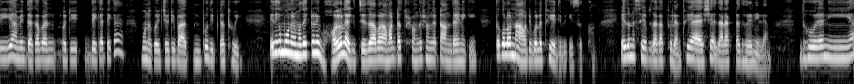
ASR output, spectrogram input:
দিয়ে আমি দেখাবেন ওটি দেখে টেকে মনে করছি ওটি বা প্রদীপটা থুই। এদিকে মনের মধ্যে একটু ভয়ও লাগছে যে আবার আমারটা সঙ্গে সঙ্গে টান দেয় নাকি? তো বলল না ওটি বলে থুয়ে দিবি কিছুক্ষণ। এই জন্য সেফ জায়গা থুলাম থুয়ে এসে যার একটা ধরে নিলাম ধরে নিয়ে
